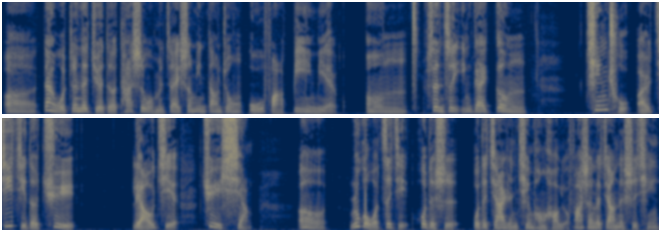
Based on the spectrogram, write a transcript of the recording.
呃，但我真的觉得它是我们在生命当中无法避免，嗯，甚至应该更。清楚而积极的去了解、去想，呃，如果我自己或者是我的家人、亲朋好友发生了这样的事情，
